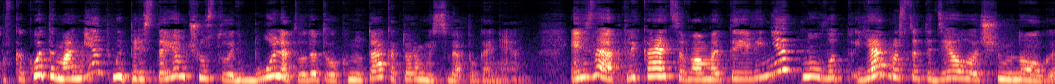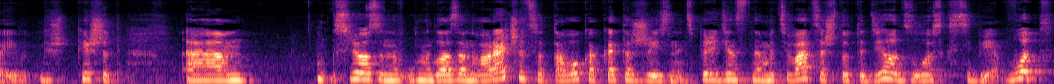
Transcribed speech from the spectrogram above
в какой-то момент мы перестаем чувствовать боль от вот этого кнута, которым мы себя погоняем. Я не знаю, откликается вам это или нет, ну вот я просто это делала очень много. И пишет, э, слезы на, глаза наворачиваются от того, как это жизнь. Теперь единственная мотивация что-то делать, злость к себе. Вот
